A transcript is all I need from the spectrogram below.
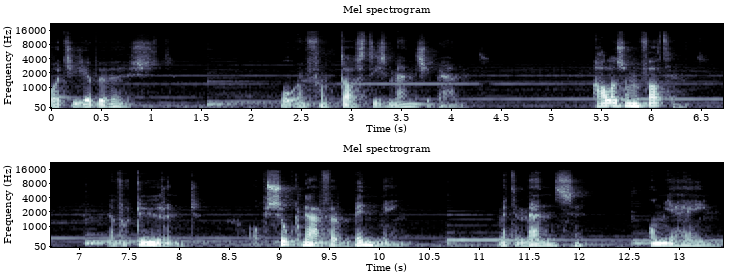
word je je bewust hoe een fantastisch mens je bent. Allesomvattend en voortdurend op zoek naar verbinding met de mensen om je heen.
